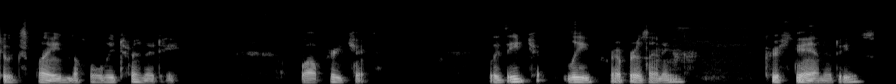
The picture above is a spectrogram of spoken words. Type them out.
to explain the Holy Trinity while preaching, with each leaf representing Christianity's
